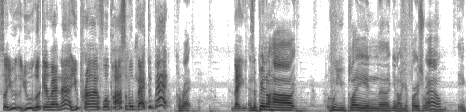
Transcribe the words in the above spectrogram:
So you you looking right now? You prime for a possible back to back. Correct. Like And depending on how who you play in, the, you know, your first round, it,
